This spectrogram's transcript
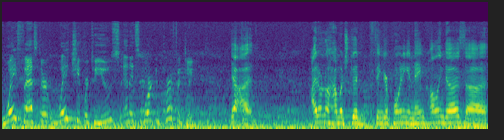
way faster, way cheaper to use, and it's working perfectly. Yeah, I, I don't know how much good finger pointing and name calling does. Uh,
